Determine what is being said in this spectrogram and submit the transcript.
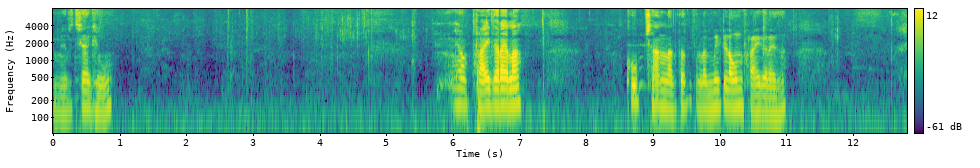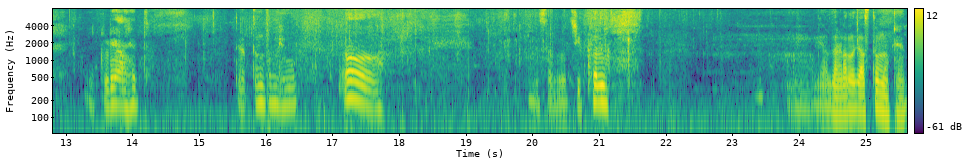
मिरच्या घेऊ. ह्या फ्राय करायला खूप छान लागतात. त्याला मीठ लावून फ्राय करायचं. इकडे आहेत. त्यातून पण घेऊ. सगळं चिखल. या झाडाला जास्त मोठे आहेत.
